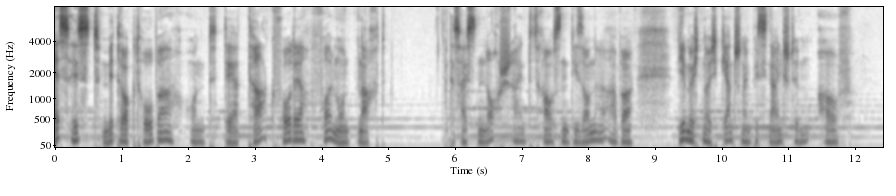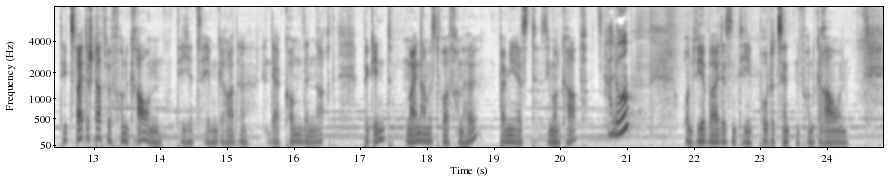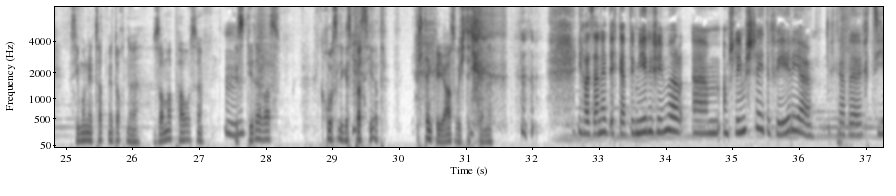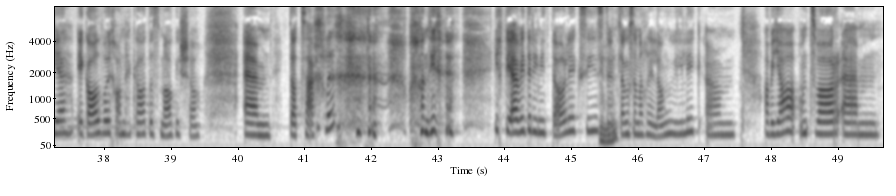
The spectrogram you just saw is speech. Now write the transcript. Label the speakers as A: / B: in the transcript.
A: Es ist Mitte Oktober und der Tag vor der Vollmondnacht. Das heißt, noch scheint draußen die Sonne, aber wir möchten euch gern schon ein bisschen einstimmen auf die zweite Staffel von Grauen, die jetzt eben gerade in der kommenden Nacht beginnt. Mein Name ist Wolfram Höll, bei mir ist Simon Karpf.
B: Hallo.
A: Und wir beide sind die Produzenten von Grauen. Simon, jetzt hatten wir doch eine Sommerpause. Mhm. Ist dir da was Gruseliges passiert? Ich denke ja, so wie ich dich kenne.
B: ich weiß auch nicht, ich glaube, bei mir ist immer ähm, am schlimmsten in den Ferien. Ich glaube, ich ziehe, egal wo ich angehe, das mag ich schon. Ähm, tatsächlich. und ich, ich bin auch wieder in Italien gewesen. Es mhm. klingt langsam ein bisschen langweilig. Ähm, aber ja, und zwar ähm,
